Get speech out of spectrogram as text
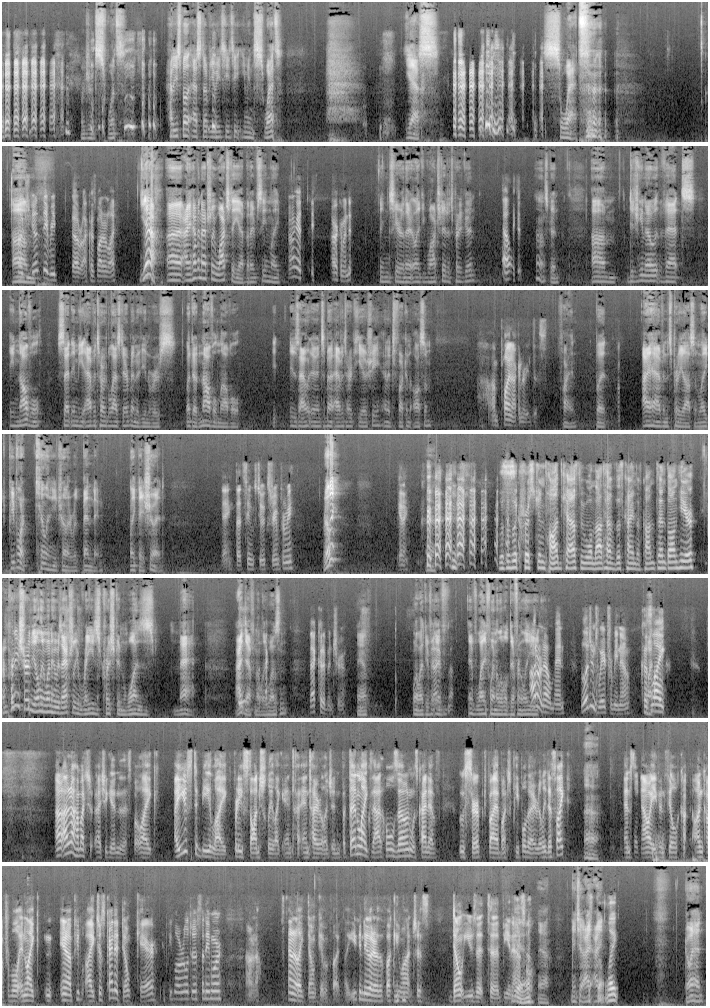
Richard Sweat. How do you spell it? S W E T T? You mean sweat? yes. Sweat. oh, did um, you know that they read uh, Rocko's Modern Life? Yeah, uh, I haven't actually watched it yet, but I've seen like Oh, I recommend it. things here or there. Like you've watched it; it's pretty good. Yeah, I like it. Oh, that's good. Um, did you know that a novel set in the Avatar: The Last Airbender universe, like a novel novel, is out, and it's about Avatar Kyoshi, and it's fucking awesome. I'm probably not gonna read this. Fine, but I have, and it's pretty awesome. Like people are killing each other with bending, like they should. Dang, that seems too extreme for me. Really? Kidding. This is a Christian podcast. We will not have this kind of content on here. I'm pretty sure the only one who was actually raised Christian was Matt. I definitely wasn't. That could have been true. Yeah. Well, like if if, if life went a little differently, I don't know, man. Religion's weird for me now because, like, I, I don't know how much I should get into this, but like, I used to be like pretty staunchly like anti anti religion, but then like that whole zone was kind of usurped by a bunch of people that I really dislike, Uh huh. and so now I even feel co- uncomfortable and like you know people I just kind of don't care if people are religious anymore. I don't know. It's kind of like don't give a fuck. Like you can do whatever the fuck you want, just don't use it to be an Yeah. asshole. Yeah. Me too. I, I Don't- like go ahead.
